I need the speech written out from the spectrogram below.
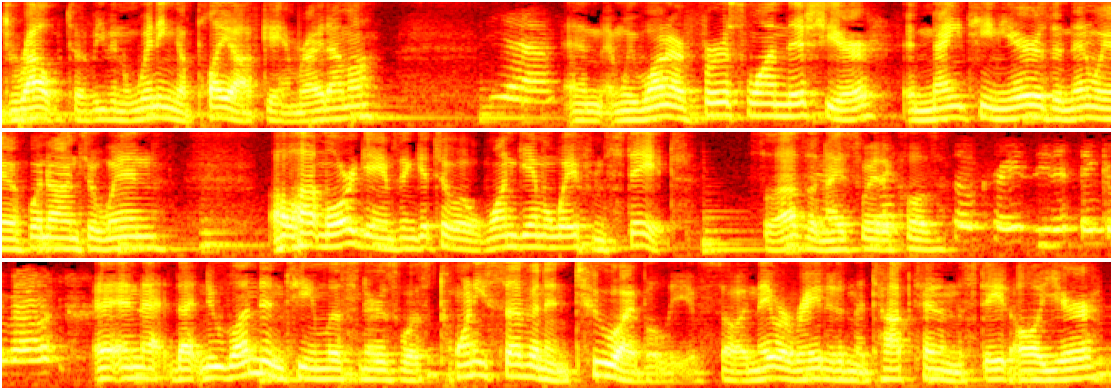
drought of even winning a playoff game, right, Emma? Yeah, And and we won our first one this year in 19 years, and then we went on to win a lot more games and get to a one game away from state. So that's a nice way to close. So crazy to think about. And, and that, that New London team, listeners, was 27 and 2, I believe. So, and they were rated in the top 10 in the state all year.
